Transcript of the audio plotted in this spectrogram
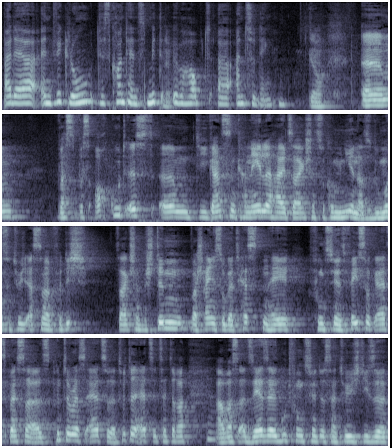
bei der Entwicklung des Contents mit ja. überhaupt äh, anzudenken. Genau. Ähm, was, was auch gut ist, ähm, die ganzen Kanäle halt, sage ich mal, zu kombinieren. Also du musst natürlich erstmal für dich sage ich schon, bestimmen, wahrscheinlich sogar testen, hey, funktioniert Facebook-Ads besser als Pinterest-Ads oder Twitter-Ads etc. Ja. Aber was sehr, sehr gut funktioniert, ist natürlich diese,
